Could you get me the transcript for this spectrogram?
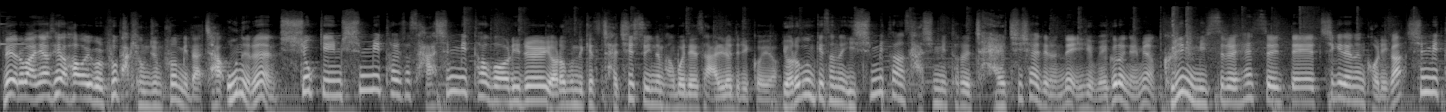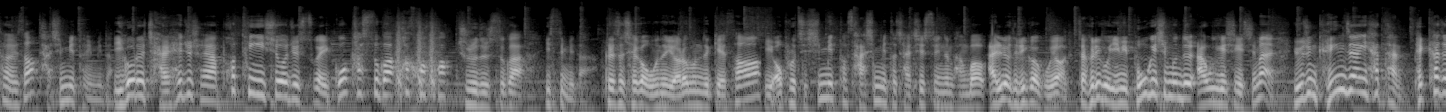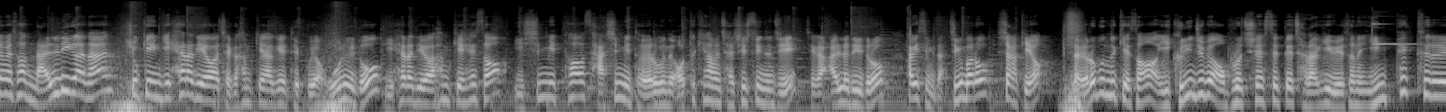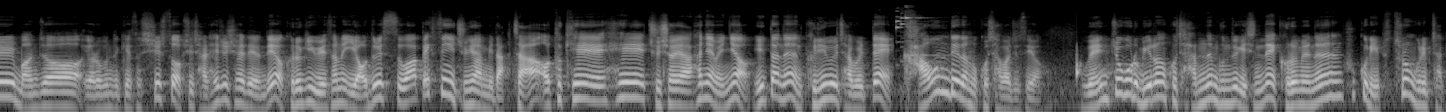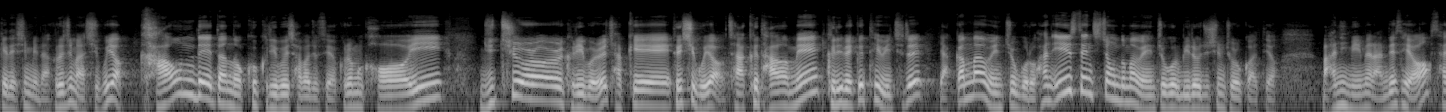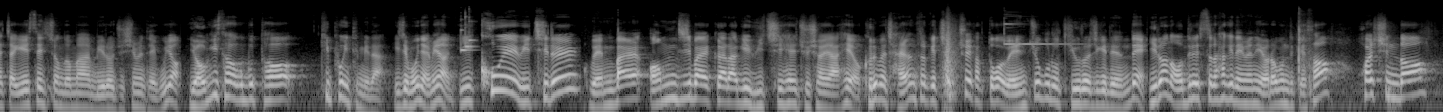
네 여러분 안녕하세요. 하와이 골프 박형준 프로입니다. 자 오늘은 쇼게임 10m에서 40m 거리를 여러분들께서 잘 칠 수 있는 방법에 대해서 알려드릴 거예요. 여러분께서는 이 10m랑 40m를 잘 치셔야 되는데 이게 왜 그러냐면 그린 미스를 했을 때 치게 되는 거리가 10m에서 40m입니다. 이거를 잘 해주셔야 퍼팅이 쉬워질 수가 있고 타수가 확확확 줄어들 수가 있습니다. 그래서 제가 오늘 여러분들께서 이 어프로치 10m, 40m 잘 칠 수 있는 방법 알려드릴 거고요. 자 그리고 이미 보고 계신 분들 알고 계시겠지만 요즘 굉장히 핫한 백화점에서 난리가 난 쇼게임기 헤라디아와 제가 함께 하게 됐고요. 오늘도 이 헤라디아와 함께 해서 이 10m, 40m 여러분들 어떻게 하면 잘칠수 있는지 제가 알려드리도록 하겠습니다. 지금 바로 시작할게요. 자 여러분들께서 이 그린 주변 어프로치를 했을 때 잘하기 위해서는 임팩트를 먼저 여러분들께서 실수 없이 잘 해주셔야 되는데요. 그러기 위해서는 이 어드레스와 백스윙이 중요합니다. 자 어떻게 해 주셔야 하냐면요. 일단은 그립을 잡을 때 가운데다 놓고 잡아주세요 왼쪽으로 밀어놓고 잡는 분들 계신데 그러면은 훅 그립, 스트롱 그립 잡게 되십니다. 그러지 마시고요. 가운데에다 놓고 그립을 잡아주세요. 그러면 거의 뉴트럴 그립을 잡게 되시고요. 자, 그 다음에 그립의 끝의 위치를 약간만 왼쪽으로 한 1cm 정도만 왼쪽으로 밀어주시면 좋을 것 같아요. 많이 밀면 안 되세요. 살짝 1cm 정도만 밀어주시면 되고요. 여기서부터 키포인트입니다. 이제 뭐냐면 이 코의 위치를 왼발 엄지발가락에 위치해 주셔야 해요. 그러면 자연스럽게 척추의 각도가 왼쪽으로 기울어지게 되는데 이런 어드레스를 하게 되면 여러분들께서 훨씬 더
